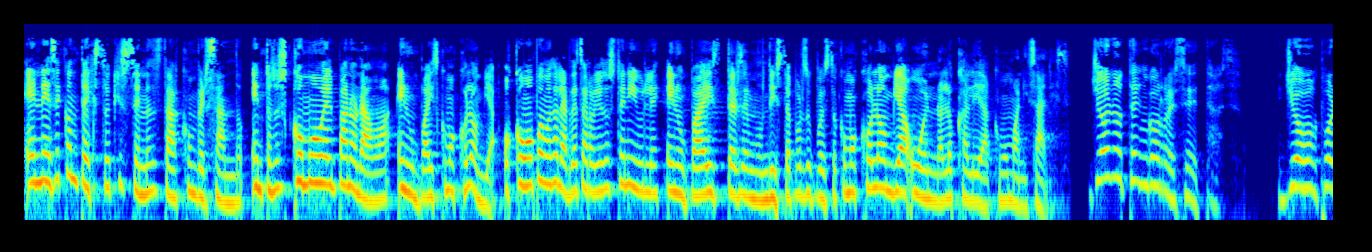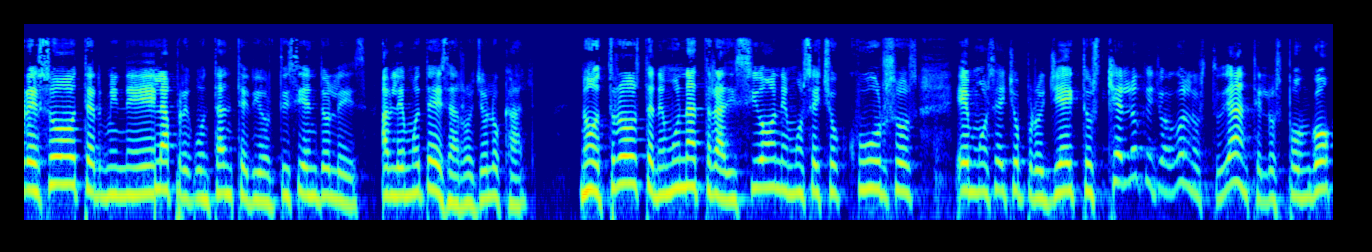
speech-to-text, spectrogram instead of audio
En ese contexto que usted nos estaba conversando, entonces, ¿cómo ve el panorama en un país como Colombia? ¿O cómo podemos hablar de desarrollo sostenible en un país tercermundista, por supuesto, como Colombia o en una localidad como Manizales? Yo no tengo recetas. Yo por eso terminé la pregunta anterior diciéndoles, hablemos de desarrollo local. Nosotros tenemos una tradición, hemos hecho cursos, hemos hecho proyectos. ¿Qué es lo que yo hago con los estudiantes? Los pongo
